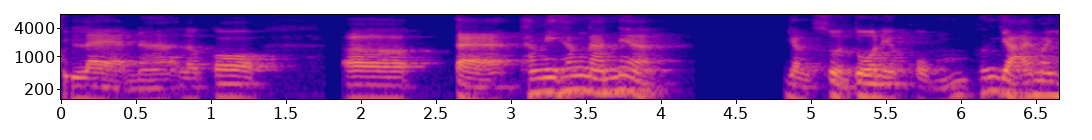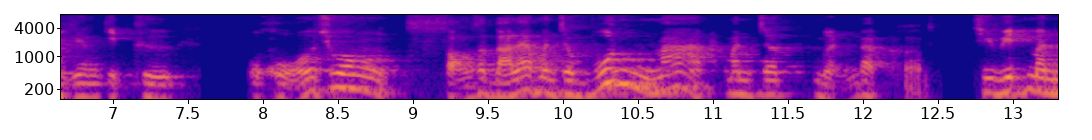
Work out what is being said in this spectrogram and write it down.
ฟินแลนด์นะฮะแล้วก็เอ่อแต่ทั้งนี้ทั้งนั้นเนี่ยอย่างส่วนตัวเนี่ยผมเพิ่งย้ายมาอยู่ที่อังกฤษคือโอ้โหช่วงสองสัปดาห์แรกมันจะวุ่นมาก มันจะเหมือนแบบครับชีวิตมัน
